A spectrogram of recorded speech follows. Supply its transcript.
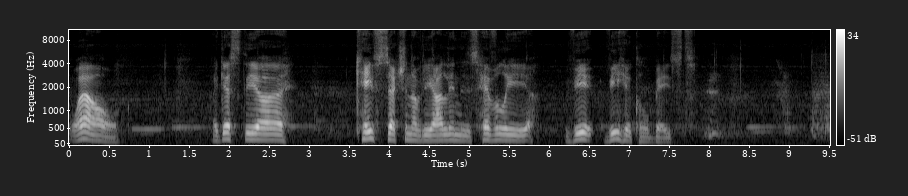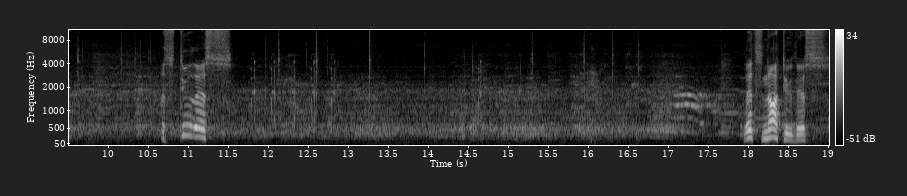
Wow. I guess the uh, cave section of the island is heavily ve vehicle based. Let's do this! Let's not do this.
